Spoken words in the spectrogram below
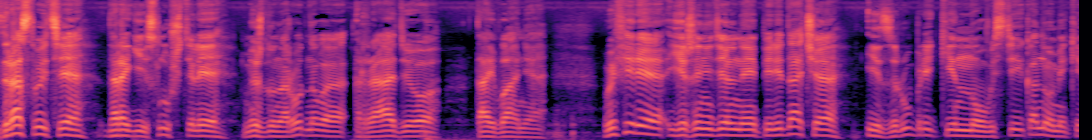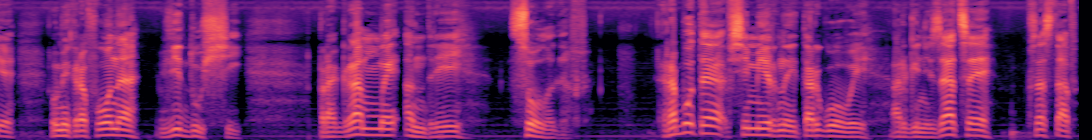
Здравствуйте, дорогие слушатели Международного радио Тайваня. В эфире еженедельная передача из рубрики «Новости экономики». У микрофона ведущий программы Андрей Солодов. Работа Всемирной торговой организации, в состав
